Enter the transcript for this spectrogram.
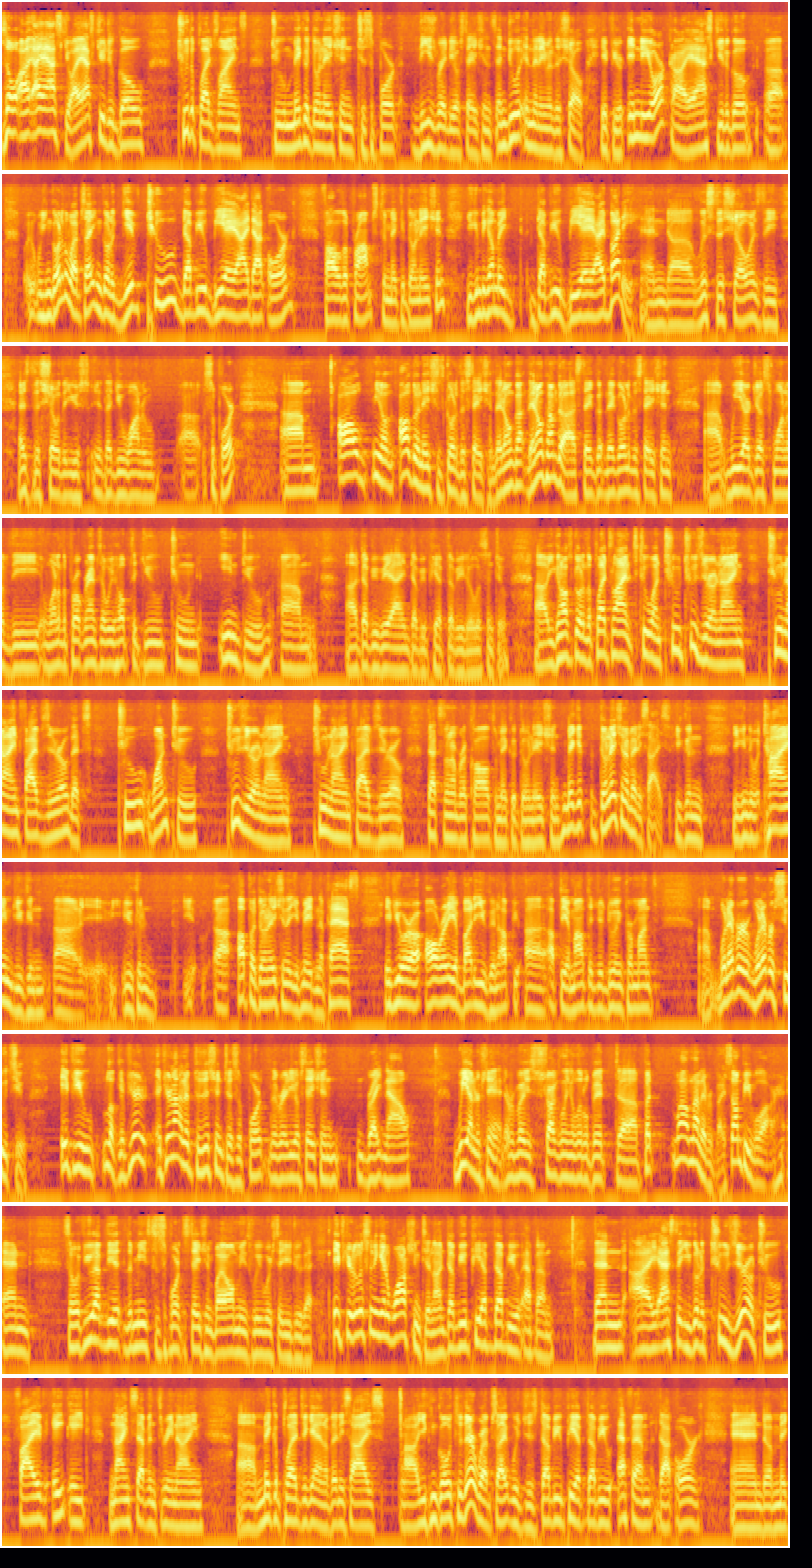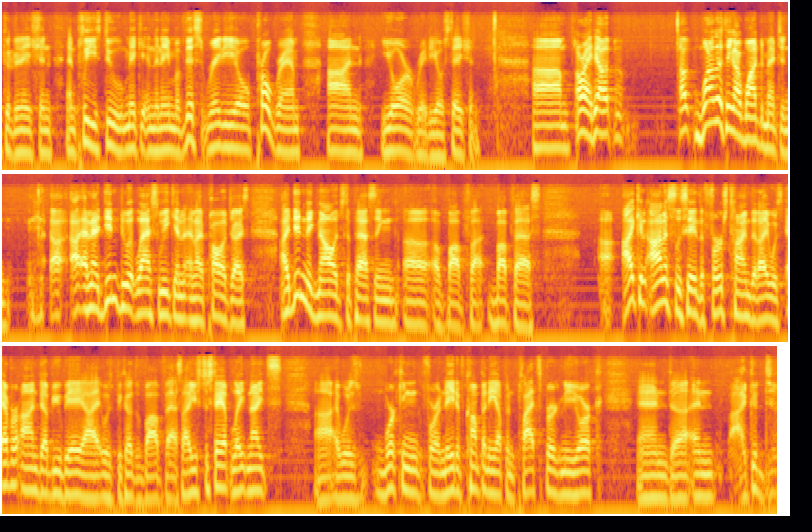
so I, I ask you, I ask you to go to the pledge lines to make a donation to support these radio stations and do it in the name of the show. If you're in New York, I ask you to go. Uh, we can go to the website. You can go to give2wbai.org. Follow the prompts to make a donation. You can become a WBAI buddy and uh, list this show as the as the show that you that you want to uh, support. Um, all you know, all donations go to the station. They don't go, they don't come to us. They go, they go to the station. Uh, we are just one of the one of the programs that we hope that you tune into. Um, uh, WBI and WPFW to listen to. Uh, you can also go to the pledge line. It's 212 209 2950. That's 212 209 2950. That's the number to call to make a donation. Make it a donation of any size. You can you can do it timed. You can uh, you can uh, up a donation that you've made in the past. If you are already a buddy, you can up uh, up the amount that you're doing per month. Um, whatever whatever suits you. If you look, if you're if you're not in a position to support the radio station right now, we understand. Everybody's struggling a little bit, uh, but well, not everybody. Some people are, and so if you have the, the means to support the station, by all means, we wish that you do that. If you're listening in Washington on WPFW FM, then I ask that you go to 202 588 9739. Uh, make a pledge again of any size. Uh, you can go to their website, which is wpfwfm.org, and uh, make a donation. And please do make it in the name of this radio program on your radio station. Um, all right. Uh, uh, one other thing I wanted to mention uh, and I didn't do it last week, and, and, I apologize. I didn't acknowledge the passing uh, of Bob Fa- Bob Fass. I can honestly say the first time that I was ever on WBAI it was because of Bob Fass. I used to stay up late nights. Uh, I was working for a native company up in Plattsburgh, New York, and uh, and I could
